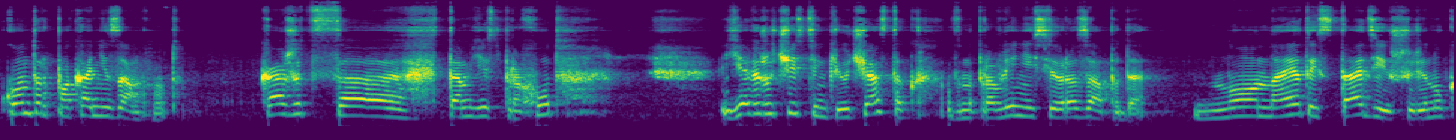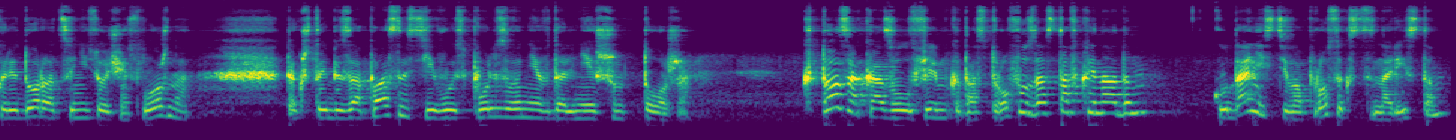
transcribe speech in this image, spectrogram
контур пока не замкнут. Кажется, там есть проход. Я вижу чистенький участок в направлении северо-запада, но на этой стадии ширину коридора оценить очень сложно, так что и безопасность его использования в дальнейшем тоже. Кто заказывал фильм «Катастрофу» с доставкой на дом? Куда нести вопросы к сценаристам?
